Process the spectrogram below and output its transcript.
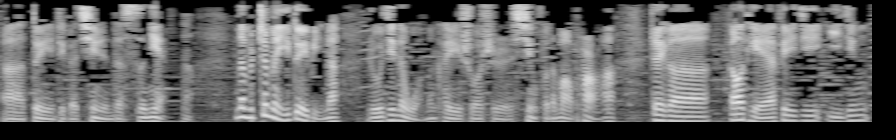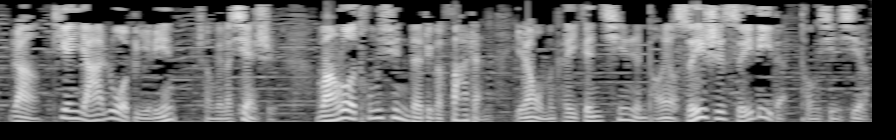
呃对这个亲人的思念啊。那么这么一对比呢，如今的我们可以说是幸福的冒泡啊！这个高铁、飞机已经让天涯若比邻成为了现实，网络通讯的这个发展，也让我们可以跟亲人朋友随时随地的通信息了。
